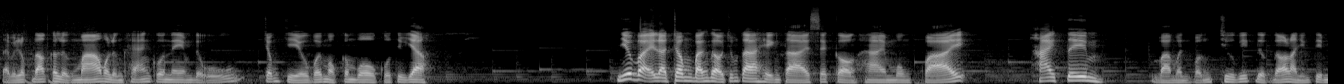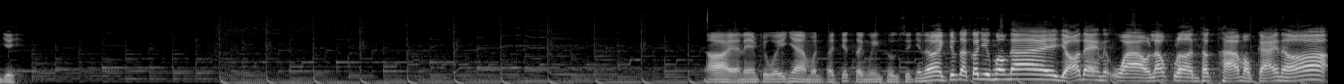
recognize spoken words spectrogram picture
Tại vì lúc đó cái lượng máu và lượng kháng của anh em đủ chống chịu với một combo của tiêu dao. như vậy là trong bản đồ chúng ta hiện tại sẽ còn hai môn phái, hai team và mình vẫn chưa biết được đó là những team gì. Rồi anh em chú ý nha, mình phải chết tài nguyên thường xuyên nha thế. Chúng ta có dương môn đây, võ đen được wow lóc lên thất thả một cái nữa.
